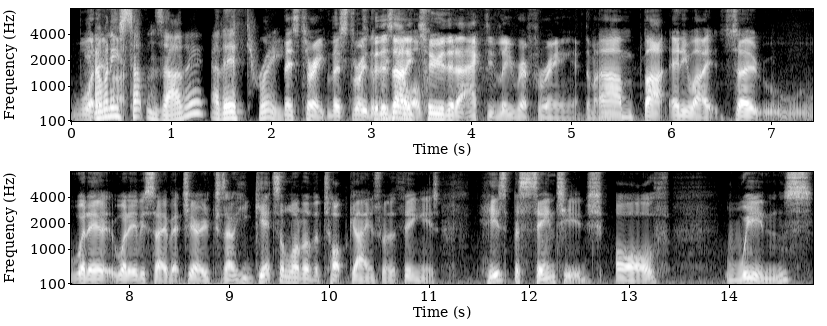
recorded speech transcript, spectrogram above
whatever. How many Suttons are there? Are there three? there's three. There's three that but there's know only of. two that are actively refereeing at the moment. Um, but anyway, so whatever, whatever you say about Jerry, so he gets a lot of the top games. Where the thing is, his percentage of wins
